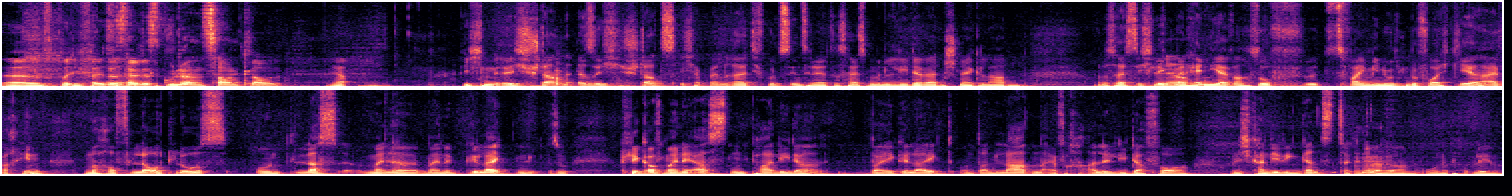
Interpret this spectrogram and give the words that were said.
Äh, Spotify ist Das ist halt das Gute an Soundcloud. Ja. Ich, ich starte, also ich starte, ich habe ein relativ gutes Internet, das heißt, meine Lieder werden schnell geladen. Und das heißt, ich lege ja. mein Handy einfach so für zwei Minuten, bevor ich gehe, einfach hin, mache auf lautlos und lass meine, ja. meine gelikten, also klick auf meine ersten paar Lieder bei geliked und dann laden einfach alle Lieder vor und ich kann die den ganzen Tag ja. hören, ohne Probleme.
